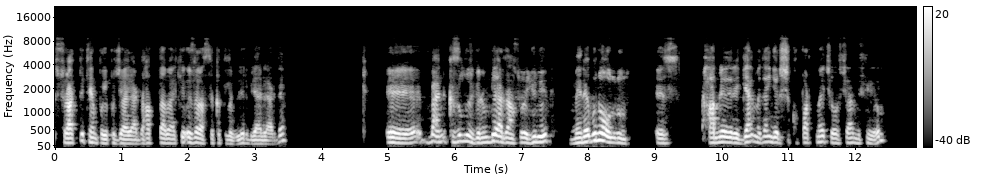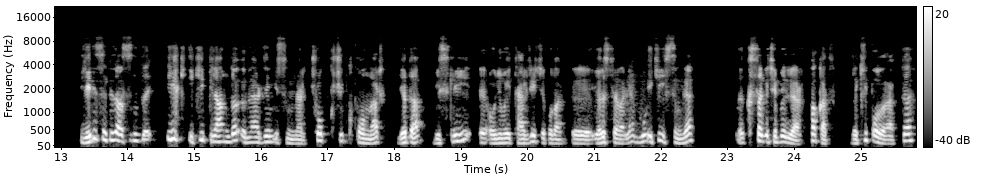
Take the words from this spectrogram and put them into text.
süratli tempo yapacağı yerde hatta belki özel hasta katılabilir bir yerlerde. e, ben Kızılrüzgar'ın bir yerden sonra yürüyüp Menebunoğlu'nun e, hamleleri gelmeden yarışı kopartmaya çalışacağını düşünüyorum. 7-8 aslında ilk iki planda önerdiğim isimler çok küçük kuponlar ya da misliyi e, oynamayı tercih edecek olan e, yarış severler bu iki isimle kısa geçebilirler. Fakat rakip olarak da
